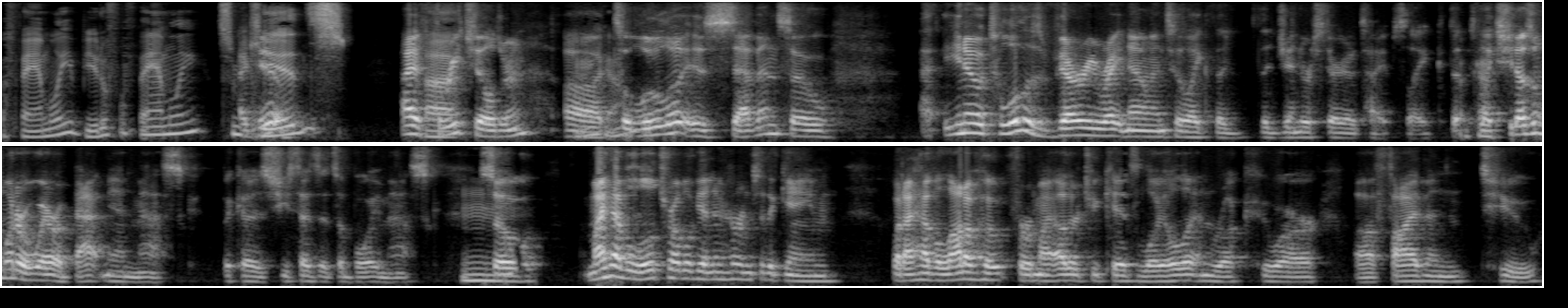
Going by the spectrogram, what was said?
a family, beautiful family, some I do. kids. I have Uh, three children. there Uh. Tallulah is seven, so uh, you know Tallulah is very right now into like the the gender stereotypes. Like the, Okay. like she doesn't want to wear a Batman mask because she says it's a boy mask. Mm. So might have a little trouble getting her into the game, but I have a lot of hope for my other two kids, Loyola and Rook, who are uh, five and two,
